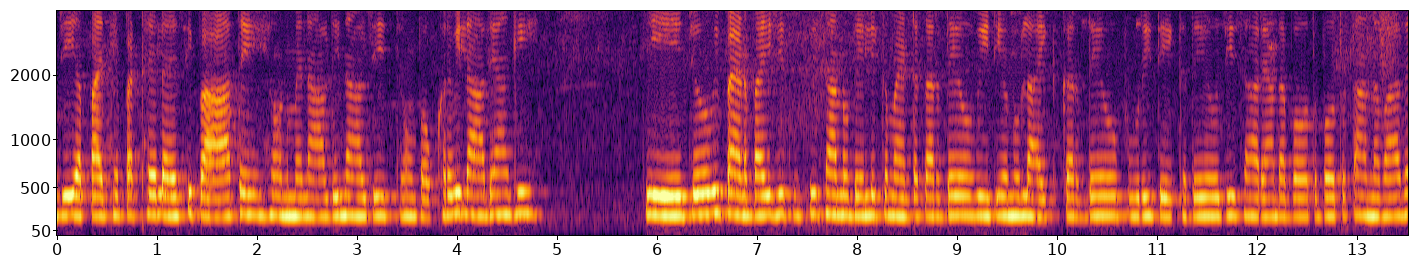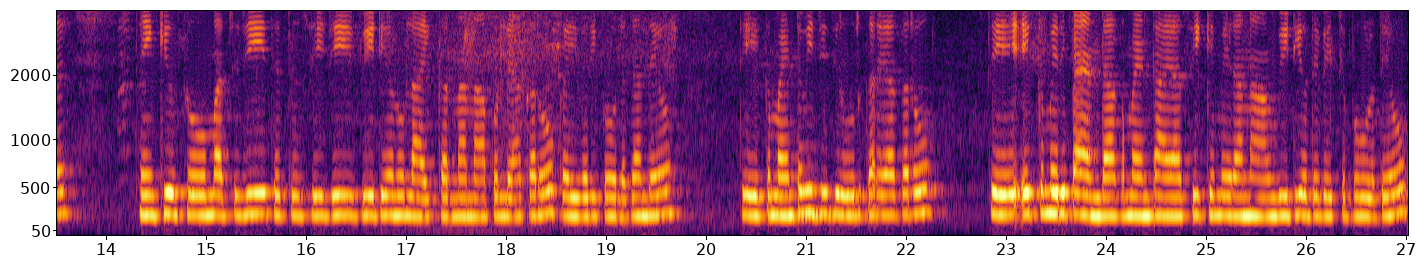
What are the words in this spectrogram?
ਜੀ ਆਪਾਂ ਇੱਥੇ ਪੱਠੇ ਲਏ ਸੀ ਪਾ ਤੇ, ਹੁਣ ਮੈਂ ਨਾਲ ਦੀ ਨਾਲ ਜੀ ਇੱਥੋਂ ਬੌਖਰ ਵੀ ਲਾ ਦਿਆਂਗੀ। ਤੇ ਜੋ ਵੀ ਭੈਣ ਭਾਈ ਜੀ ਤੁਸੀਂ ਸਾਨੂੰ ਡੇਲੀ ਕਮੈਂਟ ਕਰਦੇ ਹੋ ਵੀਡੀਓ ਨੂੰ ਲਾਈਕ ਕਰਦੇ ਹੋ, ਪੂਰੀ ਦੇਖਦੇ ਹੋ ਜੀ ਸਾਰਿਆਂ ਦਾ ਬਹੁਤ ਬਹੁਤ ਧੰਨਵਾਦ। ਥੈਂਕ ਯੂ ਸੋ ਮੱਚ ਜੀ, ਤੇ ਤੁਸੀਂ ਜੀ ਵੀਡੀਓ ਨੂੰ ਲਾਈਕ ਕਰਨਾ ਨਾ ਭੁੱਲਿਆ ਕਰੋ, ਕਈ ਵਾਰੀ ਭੁੱਲ ਜਾਂਦੇ ਹੋ। ਤੇ ਕਮੈਂਟ ਵੀ ਜੀ ਜ਼ਰੂਰ ਕਰਿਆ ਕਰੋ। ਤੇ ਇੱਕ ਮੇਰੀ ਭੈਣ ਦਾ ਕਮੈਂਟ ਆਇਆ ਸੀ ਕਿ ਮੇਰਾ ਨਾਮ ਵੀਡੀਓ ਦੇ ਵਿੱਚ ਬੋਲ ਦਿਓ।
